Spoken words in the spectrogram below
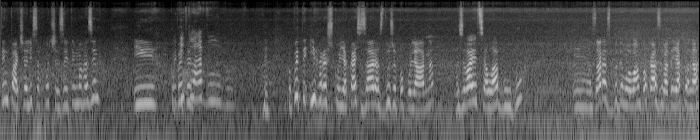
Тим паче Аліса хоче зайти в магазин і купити, купити іграшку, якась зараз дуже популярна. Називається Лабубу. Зараз будемо вам показувати, як вона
